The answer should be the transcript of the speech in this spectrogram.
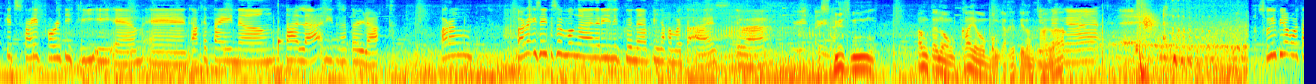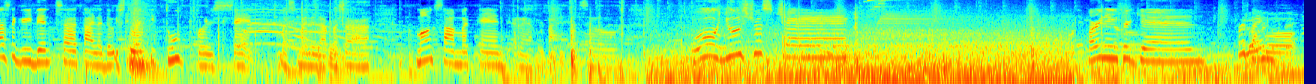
Check, it's 5.43 a.m. And akit tayo ng tala dito sa Tarlac. Parang, parang isa ito sa mga narinig ko na pinakamataas, di ba? Excuse me, ang tanong, kaya mo bang akitin ng Yun tala? nga. so, yung pinakamataas na gradient sa tala daw is 22%. Mas malala pa sa Mount Samat and Refpan. So, oh, news shoes check! Morning, Sir Ken! First time?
